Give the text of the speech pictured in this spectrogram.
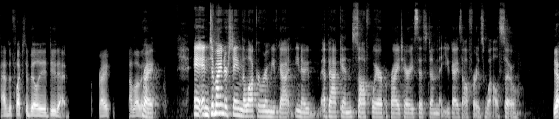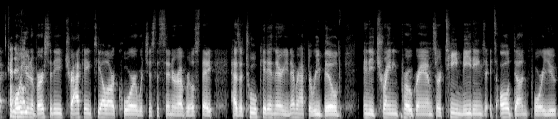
I have the flexibility to do that. Right. I love it. Right. And, to my understanding, the locker room, you've got, you know, a back end software proprietary system that you guys offer as well. So Yep, the whole help. university tracking TLR Core, which is the center of real estate, has a toolkit in there. You never have to rebuild any training mm-hmm. programs or team meetings. It's all done for you.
